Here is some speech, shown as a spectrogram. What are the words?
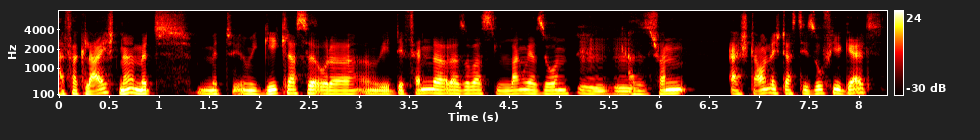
halt vergleicht ne, mit, mit irgendwie G-Klasse oder irgendwie Defender oder sowas, Langversion, Mhm. also es ist schon erstaunlich, dass die so viel Geld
